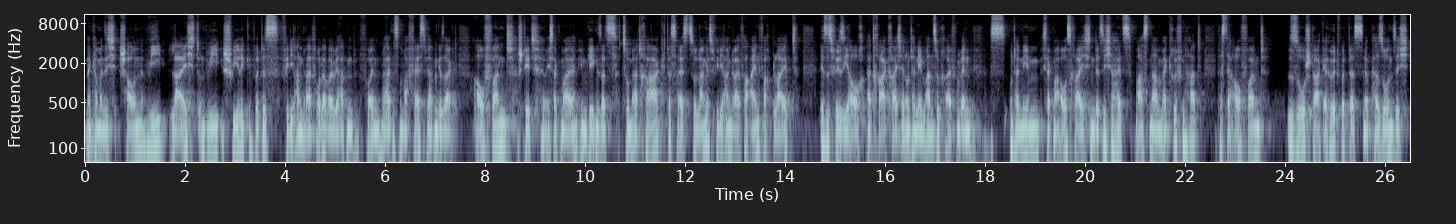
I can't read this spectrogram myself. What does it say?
Dann kann man sich schauen, wie leicht und wie schwierig wird es für die Angreifer, oder? Weil wir hatten vorhin, wir halten es nochmal fest, wir hatten gesagt, Aufwand steht, ich sag mal, im Gegensatz zum Ertrag. Das heißt, solange es für die Angreifer einfach bleibt, ist es für sie auch ertragreich, ein Unternehmen anzugreifen. Wenn das Unternehmen, ich sag mal, ausreichende Sicherheitsmaßnahmen ergriffen hat, dass der Aufwand so stark erhöht wird, dass eine Person sich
